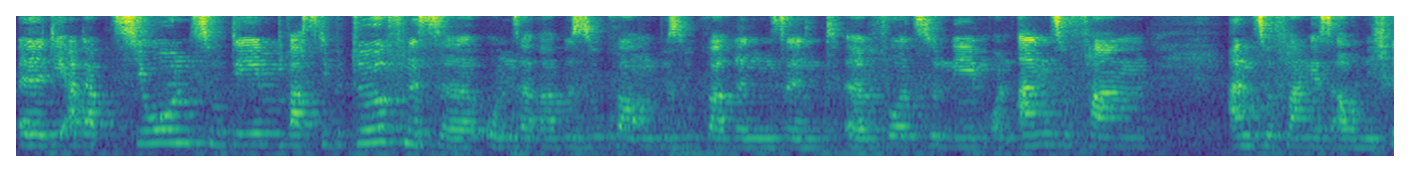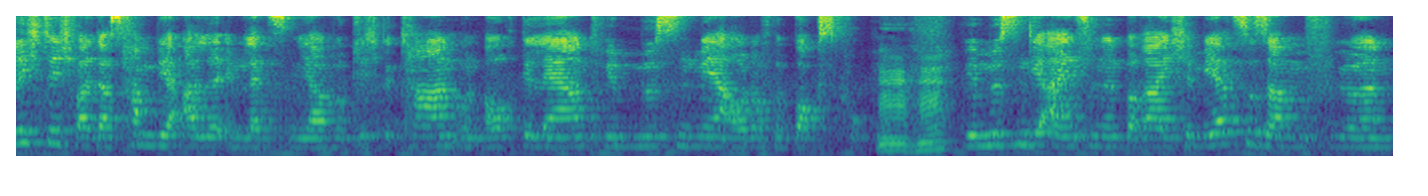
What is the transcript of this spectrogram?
äh, die Adaption zu dem, was die Bedürfnisse unserer Besucher und Besucherinnen sind, äh, vorzunehmen und anzufangen, anzufangen ist auch nicht richtig, weil das haben wir alle im letzten Jahr wirklich getan und auch gelernt. Wir müssen mehr out of the box gucken. Mhm. Wir müssen die einzelnen Bereiche mehr zusammenführen.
